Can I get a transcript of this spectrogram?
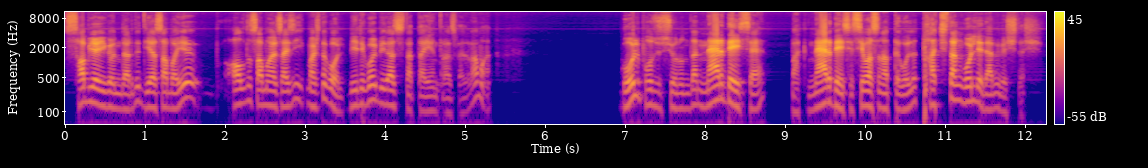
Sabia'yı gönderdi. Diye Sabah'ı aldı Samuel Saiz'i ilk maçta gol. Biri gol biri asist hatta yeni transferler ama gol pozisyonunda neredeyse bak neredeyse Sivas'ın attığı golde taçtan gol yedi abi Beşiktaş.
